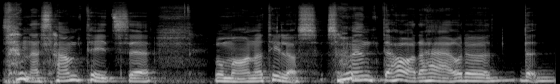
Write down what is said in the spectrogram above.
sådana samtidsromaner till oss som inte har det här. Och då, de,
